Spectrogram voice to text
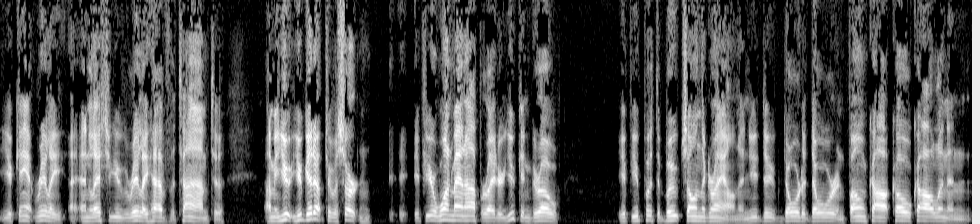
You can't really, unless you really have the time to. I mean, you you get up to a certain. If you're a one man operator, you can grow. If you put the boots on the ground and you do door to door and phone call, cold calling, and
